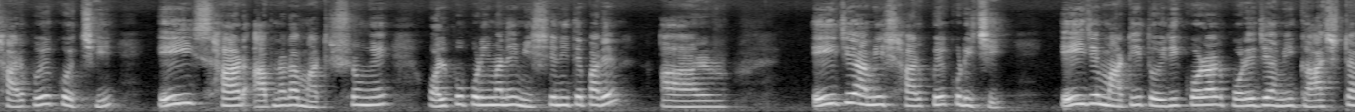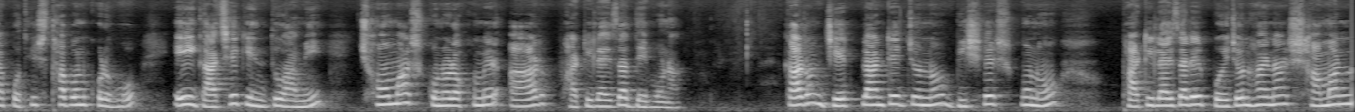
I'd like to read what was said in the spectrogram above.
সার প্রয়োগ করছি, এই সার আপনারা মাটির সঙ্গে অল্প পরিমাণে মিশিয়ে নিতে পারেন। আর এই যে আমি সার প্রয়োগ করেছি, এই যে মাটি তৈরি করার পরে যে আমি গাছটা প্রতিস্থাপন করব, এই গাছে কিন্তু আমি ছ মাস কোনো রকমের আর ফার্টিলাইজার দেব না। কারণ জেট প্লান্টের জন্য বিশেষ কোনো ফার্টিলাইজারের প্রয়োজন হয় না। সামান্য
